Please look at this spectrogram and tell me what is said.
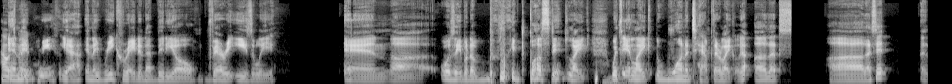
How it's and made? they re- yeah, and they recreated that video very easily, and uh, was able to like bust it like within like one attempt. They're like, yeah, uh, that's uh, that's it. Uh,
